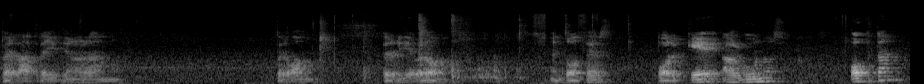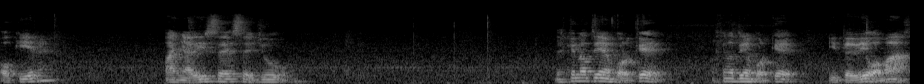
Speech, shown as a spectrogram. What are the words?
pero la tradición oral no. Pero vamos, pero ni de broma. Entonces, ¿por qué algunos optan o quieren añadirse ese yugo? Es que no tienen por qué. Es que no tienen por qué. Y te digo más,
